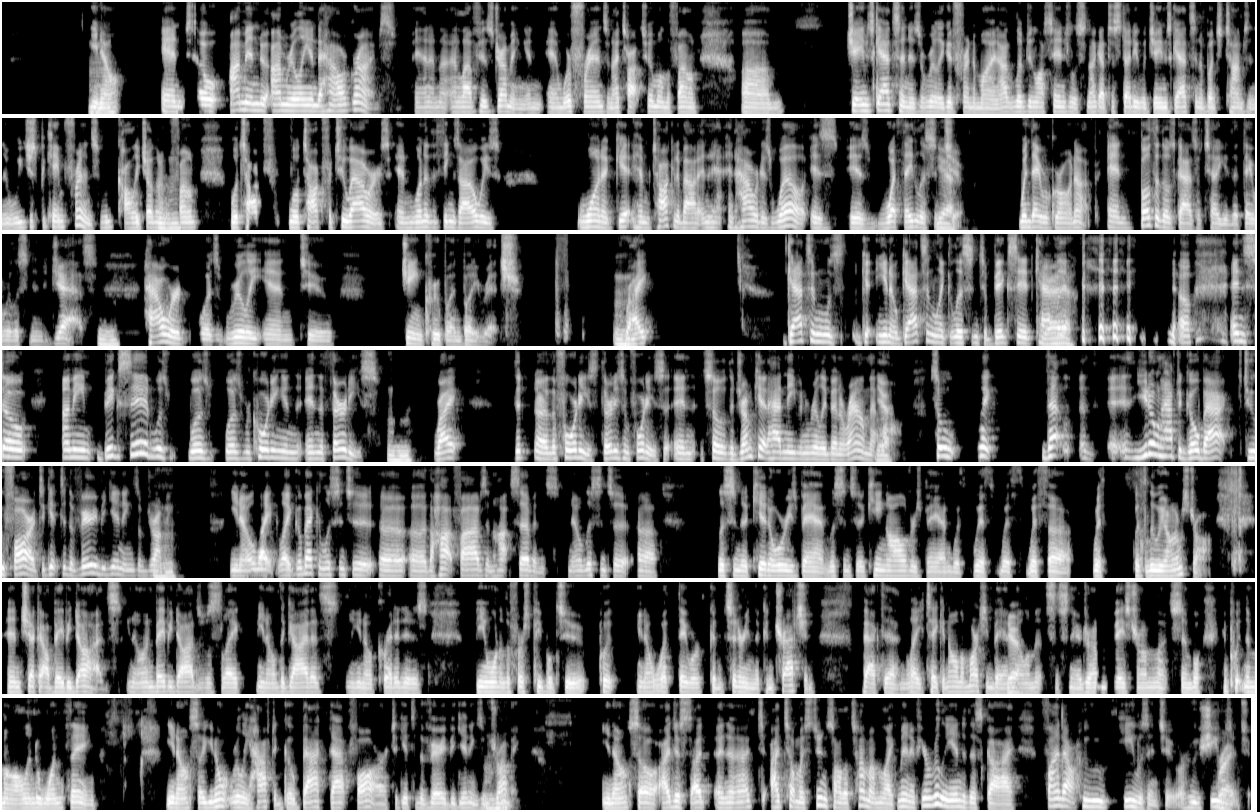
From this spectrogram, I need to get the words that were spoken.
you mm-hmm. know? And so i'm into i'm really into howard grimes man, and I, love his drumming, and and we're friends. And I talked to him on the phone. Um, James Gadson is a really good friend of mine. I lived in Los Angeles and I got to study with James Gadson a bunch of times, and then we just became friends. We call each other mm-hmm. on the mm-hmm. phone. We'll talk. We'll talk for two hours. And one of the things I always want to get him talking about, and and Howard as well, is is what they listened yeah. to when they were growing up. And both of those guys will tell you that they were listening to jazz. Mm-hmm. Howard was really into Gene Krupa and Buddy Rich, mm-hmm. right? Gadson was, you know, Gadson like listened to Big Sid Catlett, yeah, yeah. you know, and so I mean, Big Sid was was was recording in in the 30s, mm-hmm. right? The uh, the 40s, 30s and 40s, and so the drum kit hadn't even really been around that yeah. long. So like that uh, uh, you don't have to go back too far to get to the very beginnings of drumming. Mm-hmm. You know, like like go back and listen to uh, uh, the hot fives and hot sevens. You know, listen to uh, listen to Kid Ory's band, listen to King Oliver's band with with with with uh, with with Louis Armstrong, and check out Baby Dodds. You know, and Baby Dodds was like you know the guy that's you know credited as being one of the first people to put you know what they were considering the contraption back then, like taking all the marching band yeah. elements, the snare drum, bass drum, that cymbal, and putting them all into one thing. You know, so you don't really have to go back that far to get to the very beginnings of mm-hmm. drumming. You know, so I just I and I, I tell my students all the time, I'm like, man, if you're really into this guy, find out who he was into or who she right. was into.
